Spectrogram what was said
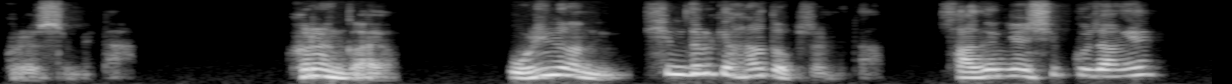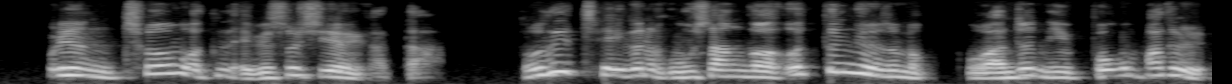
그렇습니다. 그런가요? 우리는 힘들 게 하나도 없습니다. 사도행전 19장에 우리는 처음 어떤 에베소 지역에 갔다. 도대체 이거는 우상과 어떤 면에서 막 완전 히 복음 받을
